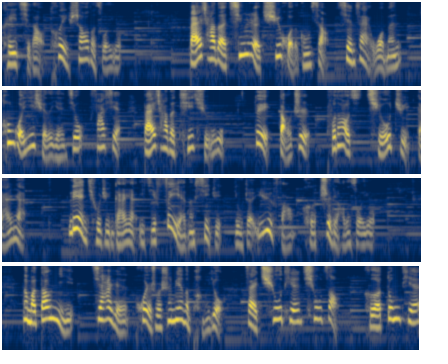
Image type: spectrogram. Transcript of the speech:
可以起到退烧的作用。白茶的清热驱火的功效，现在我们通过医学的研究发现，白茶的提取物对导致葡萄球菌感染、链球菌感染以及肺炎等细菌有着预防和治疗的作用。那么，当你家人或者说身边的朋友在秋天秋燥和冬天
